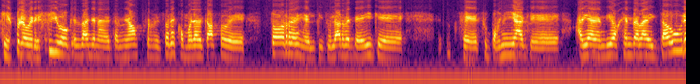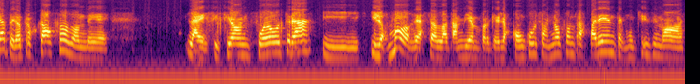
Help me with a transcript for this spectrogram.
que es progresivo que saquen a determinados profesores, como era el caso de Torres, el titular de PDI que se suponía que había vendido gente a la dictadura, pero otros casos donde la decisión fue otra y, los modos de hacerla también, porque los concursos no son transparentes, muchísimas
